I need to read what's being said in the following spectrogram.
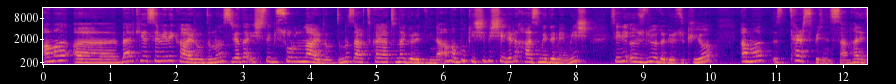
Ama e, belki ya severek ayrıldınız ya da işte bir sorunla ayrıldınız. Artık hayatına göre dinle. Ama bu kişi bir şeyleri hazmedememiş. Seni özlüyor da gözüküyor. Ama ters bir insan. Hani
